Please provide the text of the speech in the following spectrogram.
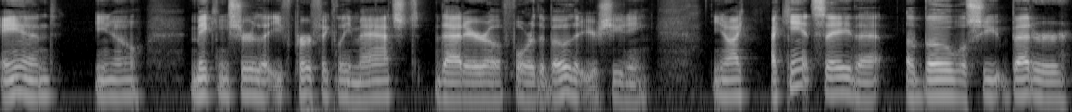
and you know making sure that you've perfectly matched that arrow for the bow that you're shooting you know i, I can't say that a bow will shoot better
